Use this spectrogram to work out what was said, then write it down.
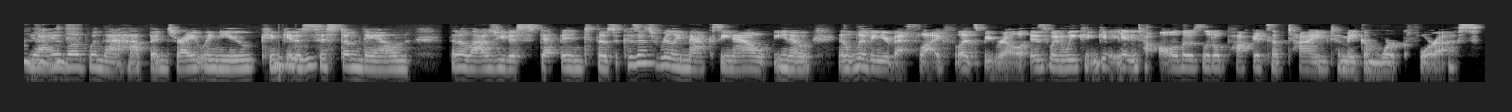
yeah, I love when that happens, right? When you can get mm-hmm. a system down that allows you to step into those, because that's really maxing out, you know, and living your best life. Let's be real, is when we can get into all those little pockets of time to make them work for us.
